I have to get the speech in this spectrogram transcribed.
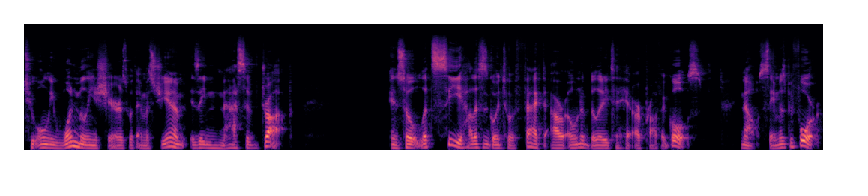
to only 1 million shares with MSGM is a massive drop. And so let's see how this is going to affect our own ability to hit our profit goals. Now, same as before,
